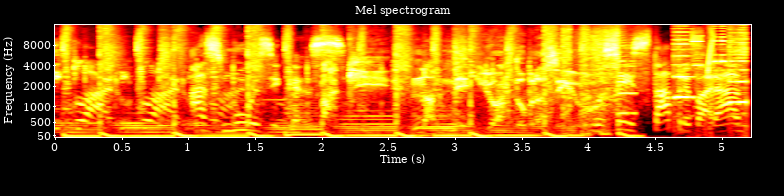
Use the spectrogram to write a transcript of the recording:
e claro, e claro, as músicas. Aqui, na melhor do Brasil. Você está preparado?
